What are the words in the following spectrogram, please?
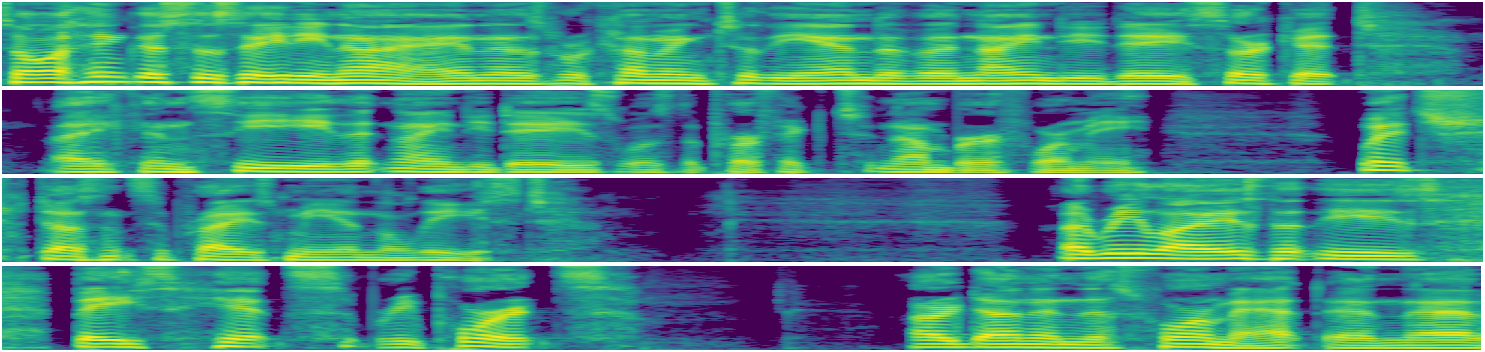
So I think this is 89. As we're coming to the end of a 90 day circuit, I can see that 90 days was the perfect number for me, which doesn't surprise me in the least. I realize that these base hits reports are done in this format, and that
